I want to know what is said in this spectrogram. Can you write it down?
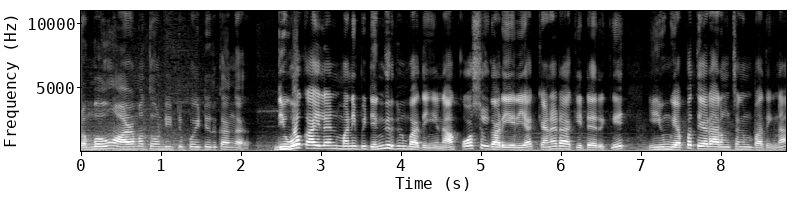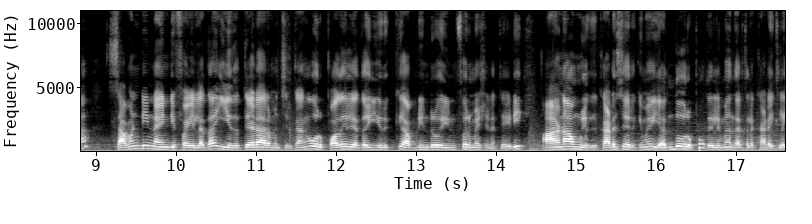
ரொம்பவும் ஆழமாக தோண்டிட்டு போயிட்டு இருக்காங்க. தி ஓக் ஐலாண்ட் மணிப்பிட் எங்கே இருக்குன்னு பார்த்தீங்கன்னா கோஸ்டல் கார்டு ஏரியா கனடா கிட்ட இருக்குது இவங்க எப்போ தேட ஆரம்பித்தாங்கன்னு பார்த்தீங்கன்னா செவன்டீன் நைன்டி ஃபைவ்ல தான் இதை தேட ஆரம்பிச்சிருக்காங்க. ஒரு புதையல் ஏதோ இருக்குது அப்படின்ற ஒரு இன்ஃபர்மேஷனை தேடி ஆனால் அவங்களுக்கு கடைசி வரைக்குமே எந்த ஒரு புதையலுமே அந்த இடத்துல கிடைக்கல.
